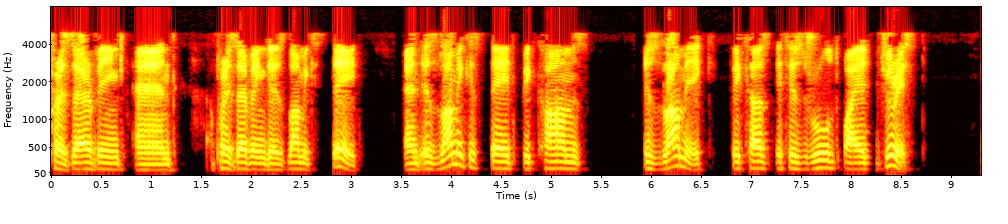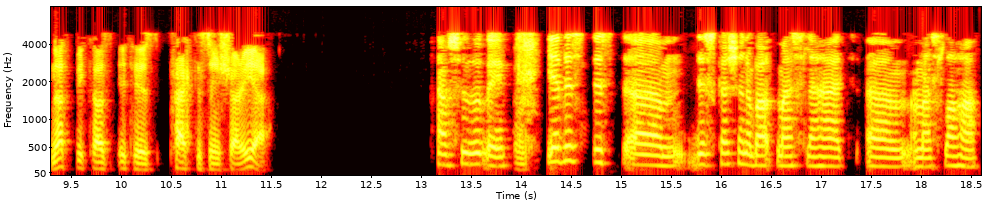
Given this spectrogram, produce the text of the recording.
preserving and preserving the Islamic State. And Islamic State becomes Islamic because it is ruled by a jurist, not because it is practicing Sharia. Absolutely. Mm. Yeah, this this um, discussion about maslahat, um, maslaha,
